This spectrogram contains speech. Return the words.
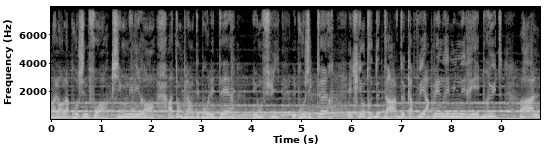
alors la prochaine fois, qui on élira À temps plein tes prolétaires et on fuit les projecteurs écrits entre deux tasses de café à peine rémunérés, brut, hal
